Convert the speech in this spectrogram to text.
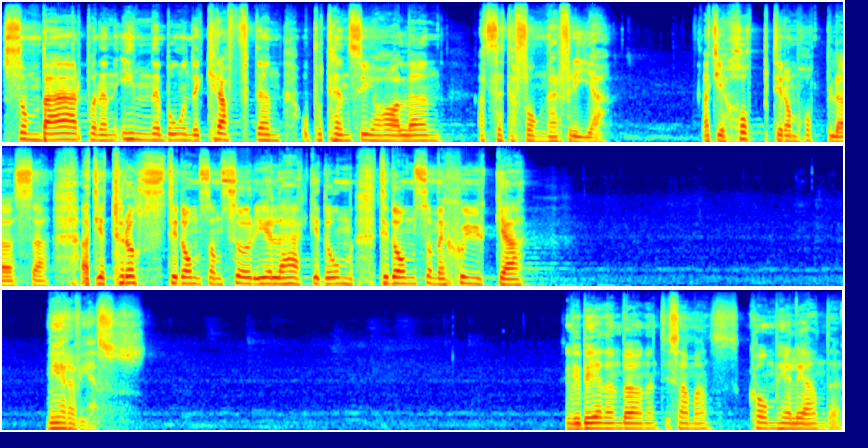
som bär på den inneboende kraften och potentialen att sätta fångar fria. Att ge hopp till de hopplösa, att ge tröst till de som sörjer läkedom, till de som är sjuka. Mer av Jesus. Ska vi be den bönen tillsammans? Kom helige ande.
